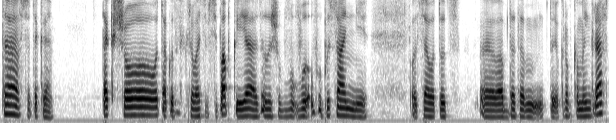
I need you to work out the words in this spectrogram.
Та все таке. Так що отак от відкриваються всі папки. Я залишу в, в, в описанні оце отут апдата Майнкрафт.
